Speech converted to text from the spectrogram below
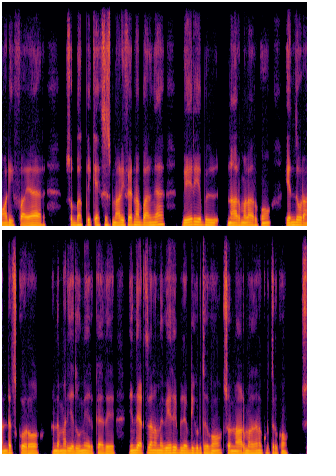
modifier so public access மாடிஃபயர்னால் பாருங்கள் வேரியபிள் நார்மலாக இருக்கும். எந்த ஒரு அண்டர் ஸ்கோரோ அந்த மாதிரி எதுவுமே இருக்காது. இந்த இடத்துல நம்ம வேரியபிள் எப்படி கொடுத்துருக்கோம்? ஸோ நார்மலாக தானே கொடுத்துருக்கோம். ஸோ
